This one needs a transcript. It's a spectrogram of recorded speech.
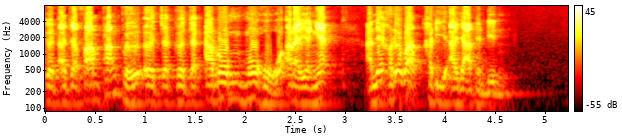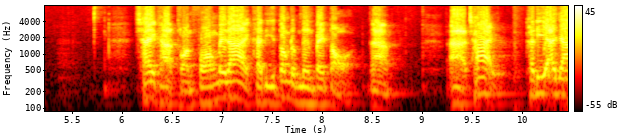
เกิดอาจจะความพังเผอเออจะเกิดจากอารมณ์โมโหอะไรอย่างเงี้ย อันนี้เขาเรียกว่าคดีอาญาแผ่นดิน ใช่ค่ะถอนฟ้องไม่ได้ คดีต้องดำเนินไปต่อนะอ่าใช่ คดีอาญา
